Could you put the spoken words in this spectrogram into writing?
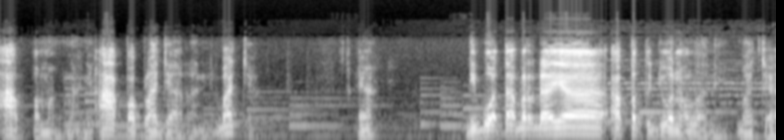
apa maknanya? Apa pelajarannya? Baca ya. Dibuat tak berdaya apa tujuan Allah nih? Baca.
